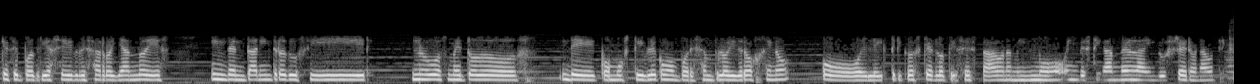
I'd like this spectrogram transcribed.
que se podría seguir desarrollando es intentar introducir nuevos métodos de combustible como por ejemplo hidrógeno o eléctricos, que es lo que se está ahora mismo investigando en la industria aeronáutica.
